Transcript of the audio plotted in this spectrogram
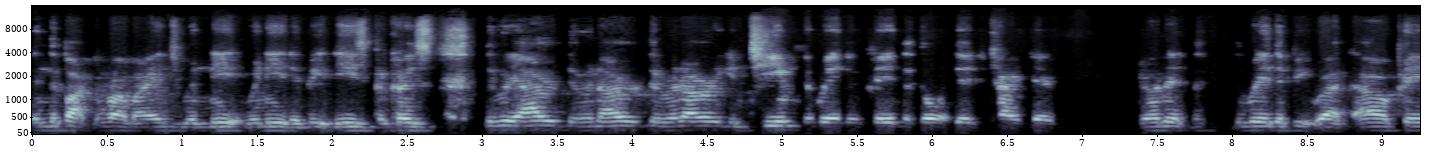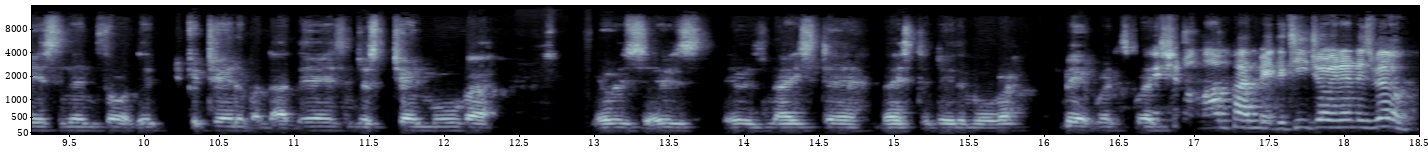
in the back of our minds we need we need to beat these because they were they were an, they were an arrogant team. The way they played, they thought they'd kind of done it. The, the way they beat were at our pace, and then thought they could turn up at that days and just turn them over. It was it was it was nice to nice to do them over. Mate, when, when, Lampard, mate, did he join in as well?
